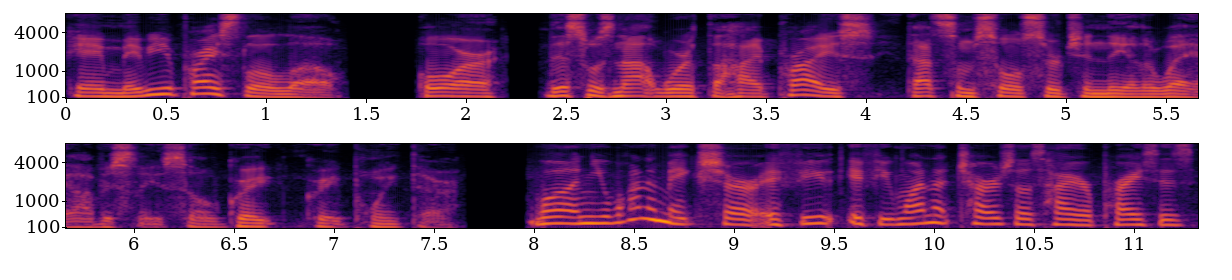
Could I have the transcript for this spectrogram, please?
Okay, maybe your price a little low, or this was not worth the high price. That's some soul searching the other way, obviously. So, great, great point there. Well, and you want to make sure if you if you want to charge those higher prices,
